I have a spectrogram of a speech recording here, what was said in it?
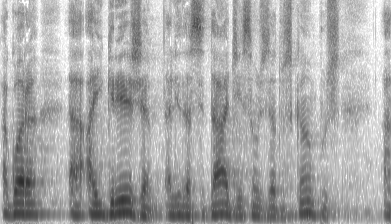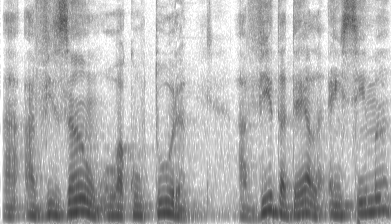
Agora, a, a igreja ali da cidade, em São José dos Campos, a, a visão ou a cultura, a vida dela é em cima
